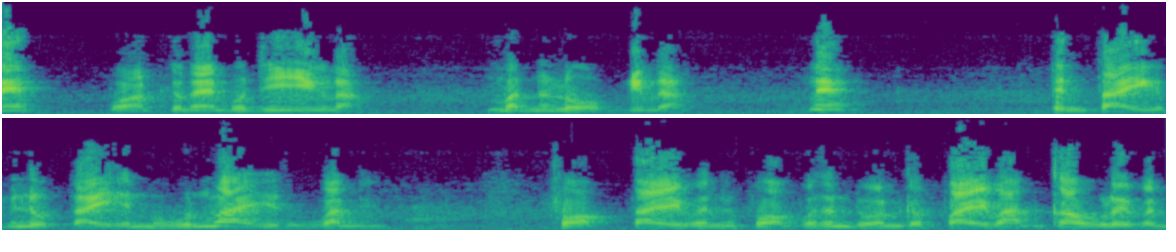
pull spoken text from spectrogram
นี่ยปอดก็ได้บ่ดีอีกละวัณโรคอีกละนี่ยเป็นไตก็เป็นโรคไตเห็นหมูวุ่นวายอยู่ทุกวัน ฟอกไตวันฟอกเพราะท่านโดนก็ไปบ้านเก่าเลยวัน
